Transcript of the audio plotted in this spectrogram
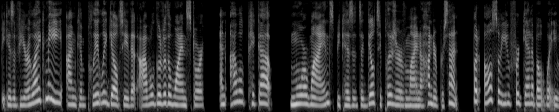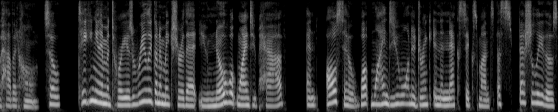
Because if you're like me, I'm completely guilty that I will go to the wine store and I will pick up more wines because it's a guilty pleasure of mine 100%. But also, you forget about what you have at home. So, taking an inventory is really going to make sure that you know what wines you have and also what wines you want to drink in the next six months, especially those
